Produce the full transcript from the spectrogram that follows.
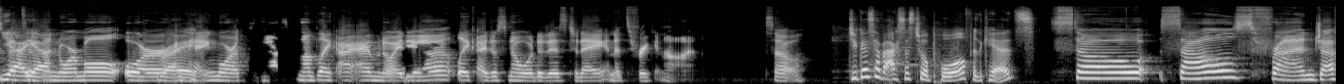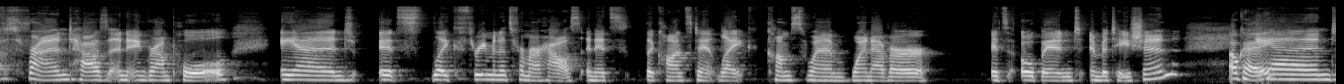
Yeah, expensive yeah. than normal or Right. I'm paying more at the gas pump like I, I have no idea like I just know what it is today and it's freaking hot. So Do you guys have access to a pool for the kids? so Sal's friend, Jeff's friend, has an in-ground pool, and it's like three minutes from our house, and it's the constant like come swim whenever it's opened invitation. Okay. And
